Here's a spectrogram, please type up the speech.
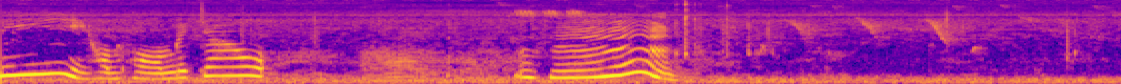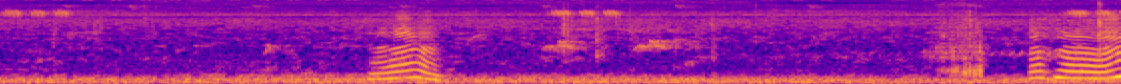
นี่หอมๆเลยเจ้าอือหือ อืมอือหือ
